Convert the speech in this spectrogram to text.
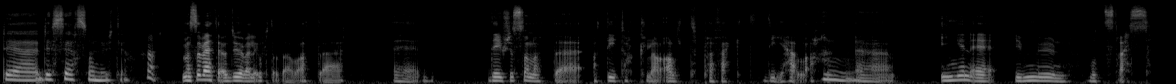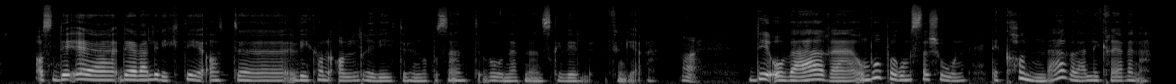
Det, det ser sånn ut, ja. Ha. Men så vet jeg at du er veldig opptatt av at eh, eh, det er jo ikke sånn at, eh, at de takler alt perfekt, de heller. Mm. Eh, ingen er immun mot stress. Altså det er, det er veldig viktig at uh, vi kan aldri vite 100% hvordan et menneske vil fungere. Nei. Det å være om bord på romstasjonen, det kan være veldig krevende.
